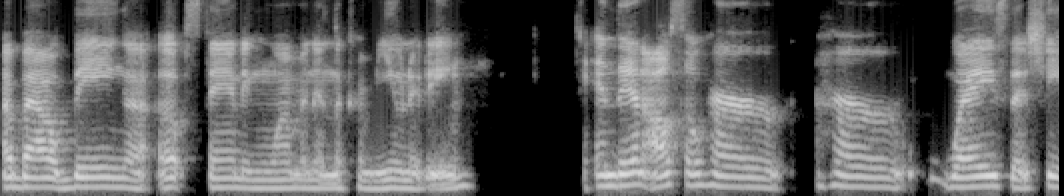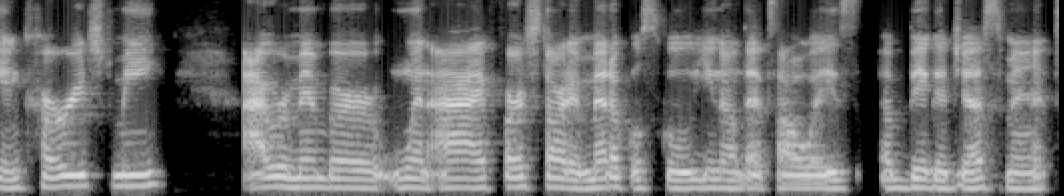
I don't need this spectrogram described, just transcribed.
about being an upstanding woman in the community. And then also her her ways that she encouraged me I remember when I first started medical school, you know, that's always a big adjustment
